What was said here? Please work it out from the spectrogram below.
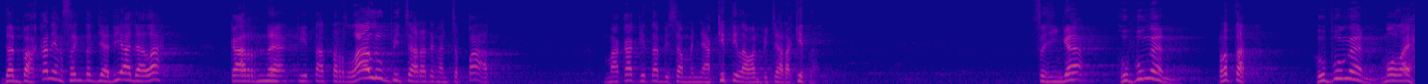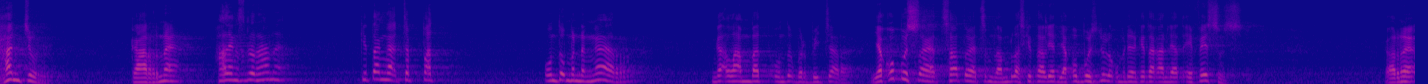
Dan bahkan yang sering terjadi adalah karena kita terlalu bicara dengan cepat, maka kita bisa menyakiti lawan bicara kita. Sehingga hubungan retak, hubungan mulai hancur. Karena hal yang sederhana, kita nggak cepat untuk mendengar, nggak lambat untuk berbicara. Yakobus ayat 1 ayat 19 kita lihat Yakobus dulu kemudian kita akan lihat Efesus. Karena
